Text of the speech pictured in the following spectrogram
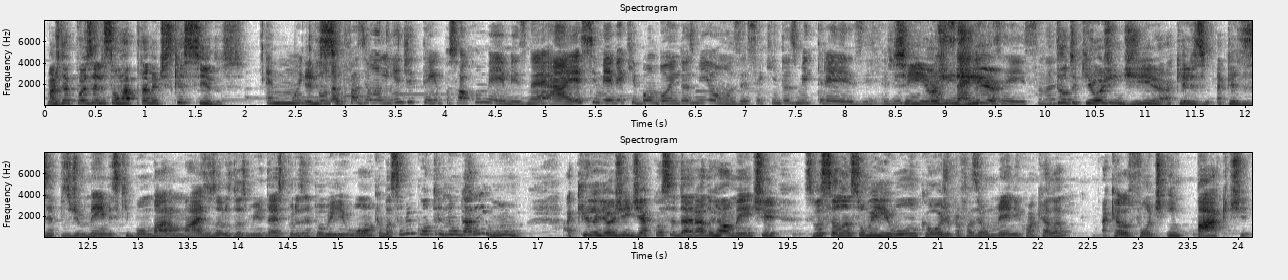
mas depois eles são rapidamente esquecidos. É muito Eles bom, dá são- pra fazer uma linha de tempo só com memes, né? Ah, esse meme aqui bombou em 2011, esse aqui em 2013. A gente Sim, hoje em dia- fazer isso, né? Tanto que hoje em dia, aqueles, aqueles exemplos de memes que bombaram mais nos anos 2010, por exemplo, o Willy Wonka, você não encontra em lugar nenhum. Aquilo ali hoje em dia é considerado realmente. Se você lança um Willy Wonka hoje pra fazer um meme com aquela, aquela fonte Impact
